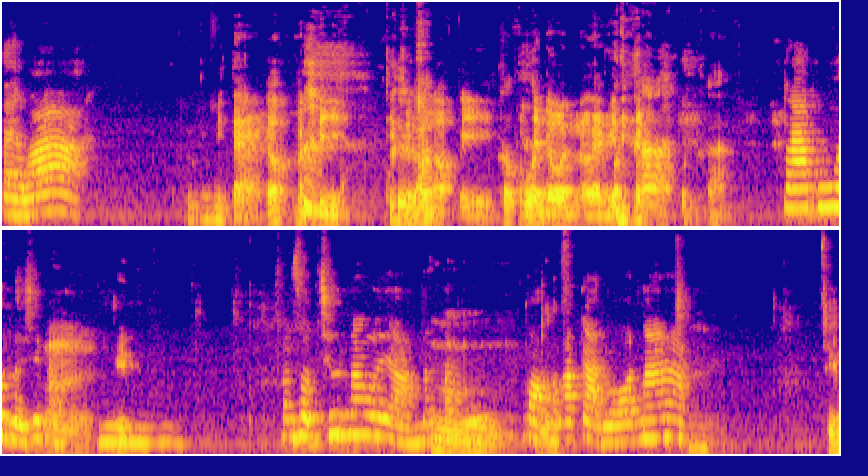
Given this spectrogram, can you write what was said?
แต่ว่าไม่มีแต่ก็มันดีที่สุดในรอบปีก็ผมจะโดนอะไรไหมคุณเนี่ยค่าคุณค่ากล้าพูดเลยใช่ไหมเอออืมมันสดชื่นมากเลยอะ มันแบบอืมเหมาะกับอากาศร้อนมากใช่จริง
